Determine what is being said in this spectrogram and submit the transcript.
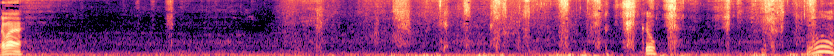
Come on. Go. Mm.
